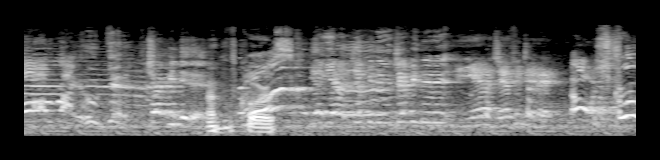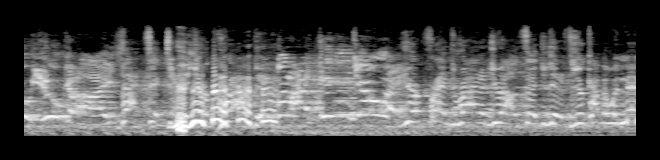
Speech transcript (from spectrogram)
All right, who did it? Jeffy did it. Of course. Yeah, yeah, Jeffy did it, Jeffy did it. Yeah, Jeffy did it. Oh, screw you guys! That's it, Jeffy. You're grounded. But I didn't do it! Your friends ratted you out and said you did it, so you're coming with me.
